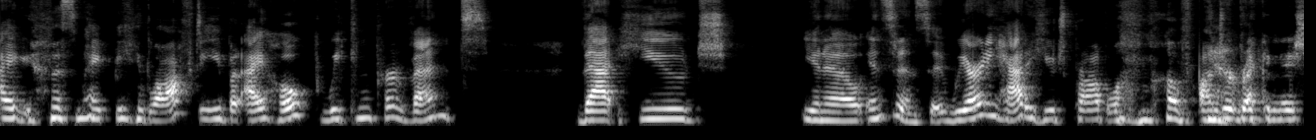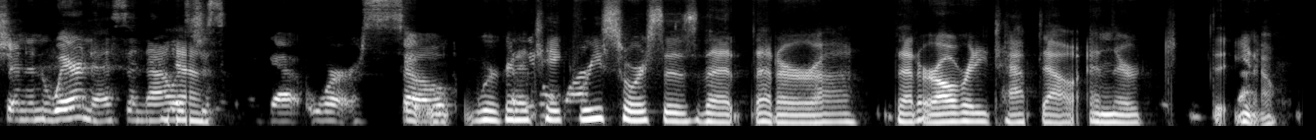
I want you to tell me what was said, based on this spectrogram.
I, I, this might be lofty, but I hope we can prevent that huge, you know, incidents. We already had a huge problem of under recognition and awareness, and now yeah. it's just gonna get worse. So we're going to take want- resources that that are uh, that are already tapped out, and they're you know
